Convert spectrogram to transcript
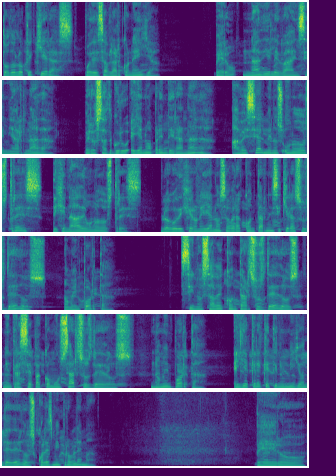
Todo lo que quieras, puedes hablar con ella. Pero nadie le va a enseñar nada. Pero Sadhguru, ella no aprenderá nada. A veces al menos uno, dos, tres. Dije nada de uno, dos, tres. Luego dijeron, ella no sabrá contar ni siquiera sus dedos. No me importa. Si no sabe contar sus dedos, mientras sepa cómo usar sus dedos, no me importa. Ella cree que tiene un millón de dedos. ¿Cuál es mi problema? Pero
